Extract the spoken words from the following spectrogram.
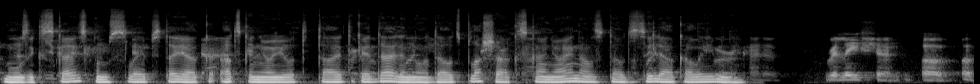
Mūzikas skaistums slēpjas tajā, ka atskaņojot tā ir tikai daļa no daudz plašākas skaņu ainavas, daudz dziļākā līmenī. relation of, of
